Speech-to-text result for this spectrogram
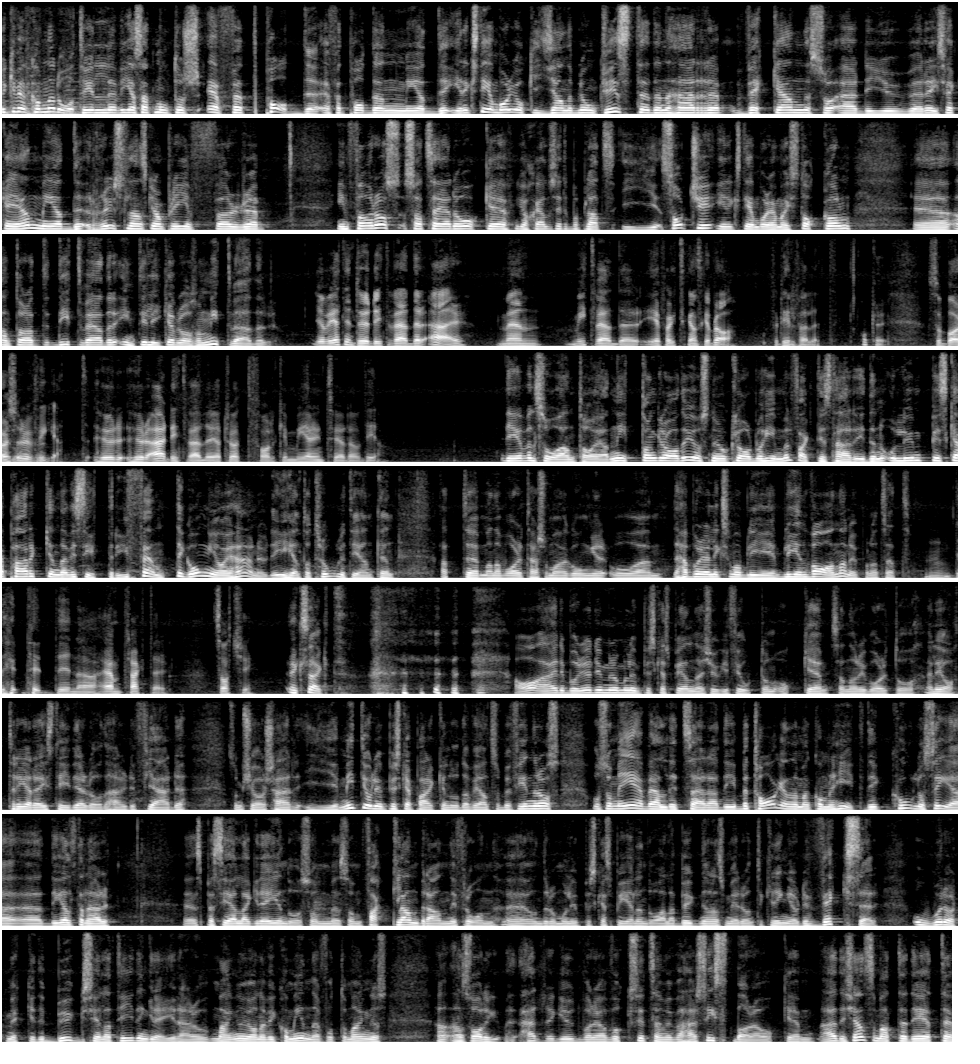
Mycket välkomna då till Viasat Motors F1-podd. F1-podden med Erik Stenborg och Janne Blomqvist. Den här veckan så är det ju racevecka igen med Rysslands Grand Prix inför, inför oss så att säga då. Och eh, jag själv sitter på plats i Sochi, Erik Stenborg hemma i Stockholm. Eh, antar att ditt väder inte är lika bra som mitt väder. Jag vet inte hur ditt väder är, men mitt väder är faktiskt ganska bra för tillfället. Okej. Så bara så du vet. Hur, hur är ditt väder? Jag tror att folk är mer intresserade av det. Det är väl så antar jag. 19 grader just nu och klarblå himmel faktiskt här i den olympiska parken där vi sitter. Det är ju femte gången jag är här nu. Det är helt otroligt egentligen att eh, man har varit här så många gånger och eh, det här börjar liksom att bli, bli en vana nu på något sätt. Mm, det, det, dina hemtrakter, Sochi. Exakt. ja, det började ju med de olympiska spelen 2014 och eh, sen har det varit då, eller ja, tre race tidigare då. Det här är det fjärde som körs här i mitt i olympiska parken då, där vi alltså befinner oss och som är väldigt så här, det är betagande när man kommer hit. Det är cool att se eh, dels den här eh, speciella grejen då som, som facklan brann ifrån eh, under de olympiska spelen då alla byggnader som är runt omkring och det växer oerhört mycket. Det byggs hela tiden grejer här och Mange och jag när vi kom in där, Foto-Magnus han, han sa det, herregud vad det har vuxit sen vi var här sist bara. Och, eh, det känns som att det är ett,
